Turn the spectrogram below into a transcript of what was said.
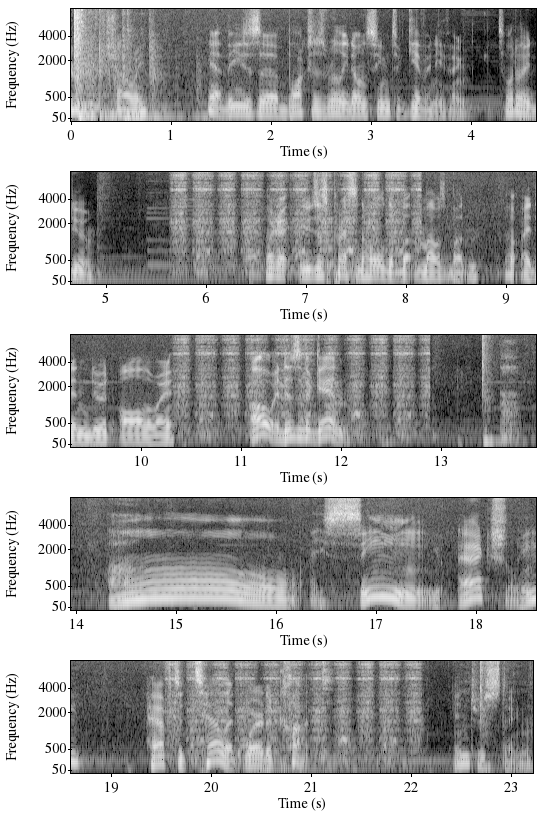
shall we? Yeah, these uh, boxes really don't seem to give anything. So what do I do? Okay, you just press and hold the bu mouse button. Oh, I didn't do it all the way. Oh, it does it again. Oh, I see. You actually have to tell it where to cut. Interesting.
